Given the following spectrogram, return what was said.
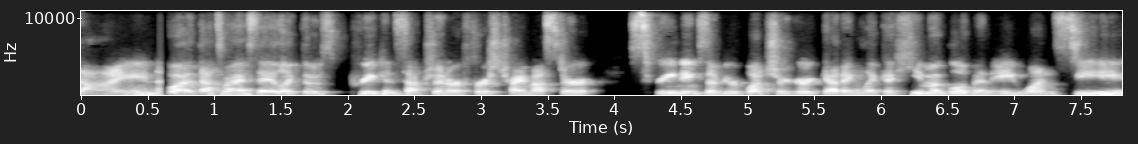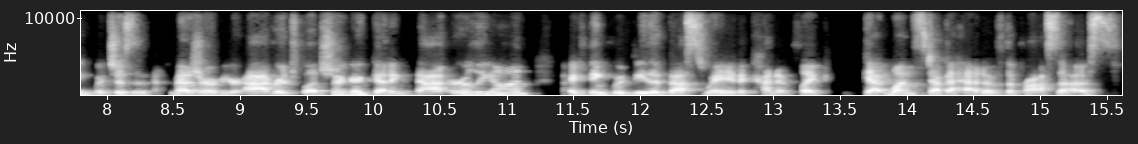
sign. But that's why I say like those preconception or first trimester screenings of your blood sugar, getting like a hemoglobin A1C, which is a measure of your average blood sugar, getting that early on, I think would be the best way to kind of like get one step ahead of the process.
